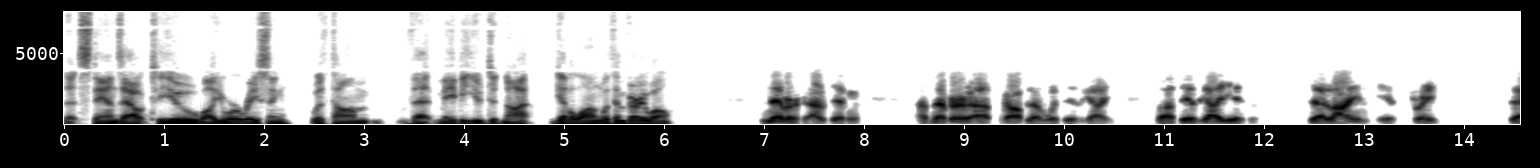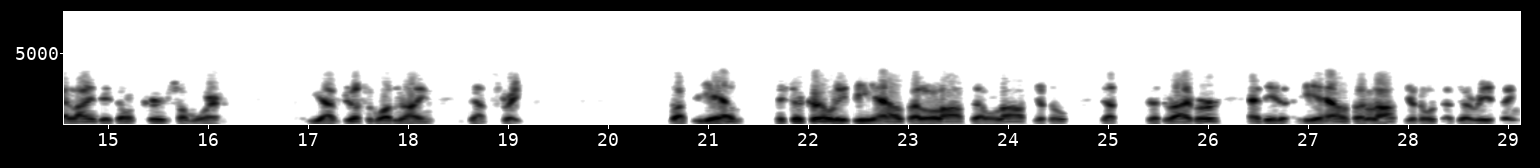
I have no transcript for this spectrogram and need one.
that stands out to you while you were racing with Tom that maybe you did not get along with him very well? Never out there. I've never had problem with this guy. But this guy is the line is straight. The line they don't curve somewhere. You have just one line that's straight. But yeah, Mr. Curley, he helped a lot, a lot, you know, that the driver and he he helped a lot, you know, the, the racing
